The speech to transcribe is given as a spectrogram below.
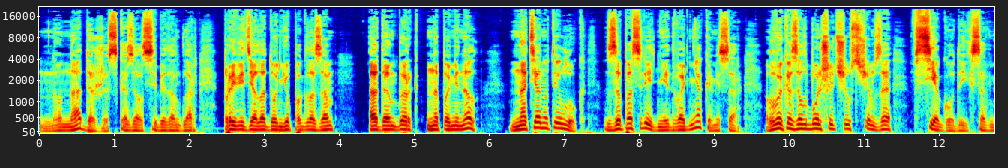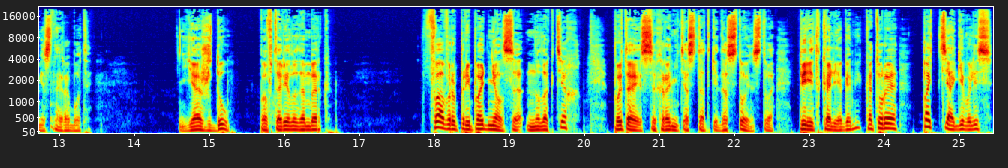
«Но надо же», — сказал себе Данглар, проведя ладонью по глазам. Адамберг напоминал натянутый лук. За последние два дня комиссар выказал больше чувств, чем за все годы их совместной работы. «Я жду», — повторил Эдемберг. Фавр приподнялся на локтях, пытаясь сохранить остатки достоинства перед коллегами, которые подтягивались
